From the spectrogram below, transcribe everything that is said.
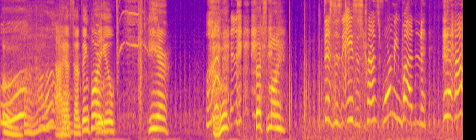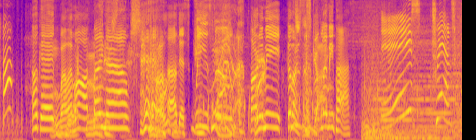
Uh, uh, I have something for you. Here. That's my. This is Ace's transforming button. Okay, well, I'm off. Bye now. I'll just squeeze through. Pardon me. Come on. Let me pass. Ace, transform! Yeah!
